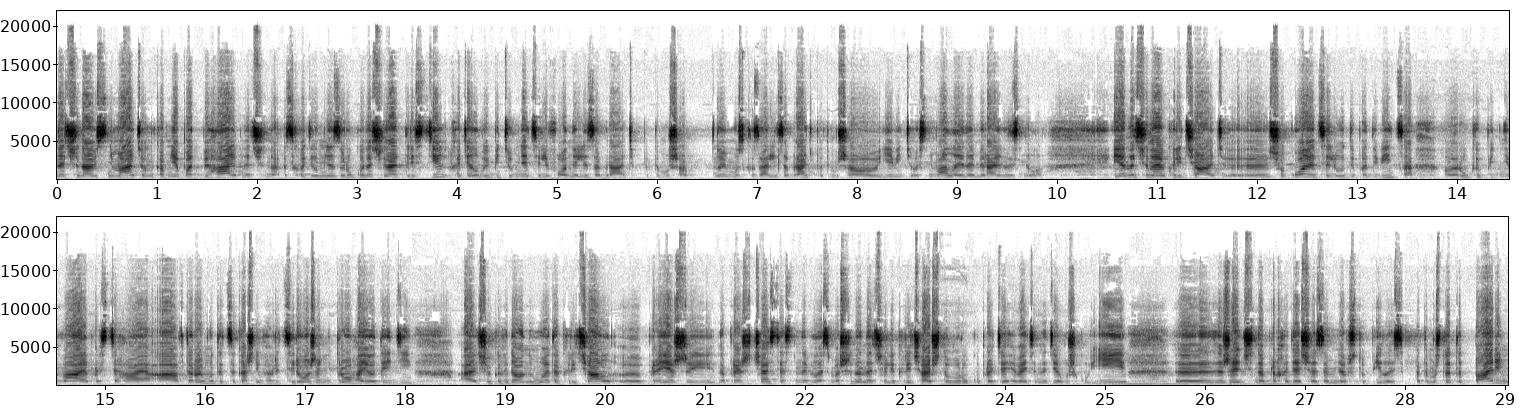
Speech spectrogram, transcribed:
начинаю снимать, он ко мне подбегает, начина... схватил меня за руку, начинает трясти, хотел выбить у меня телефон или забрать, потому что, ну, ему сказали забрать, потому что я видео снимала и номера их засняла. І я починаю кричати, е, що коїться, люди, подивіться, е, руки піднімає, простягає. А второй мотоциклшник говорит, Сережа, не трогай, отойди. А еще когда он ему это кричал, э, проезжий, на проезжей части остановилась машина, начали кричать, что вы руку протягиваете на девушку. И э, женщина, проходящая за меня, вступилась. Потому что этот парень,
